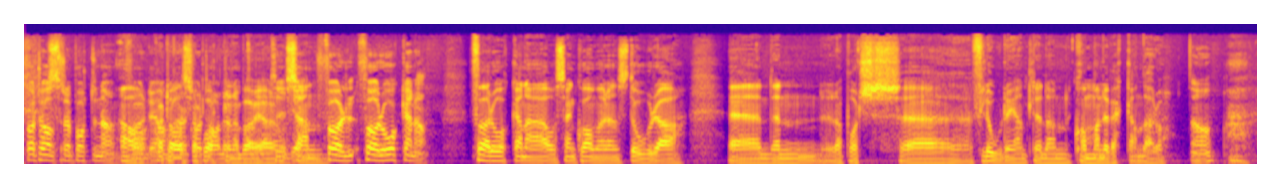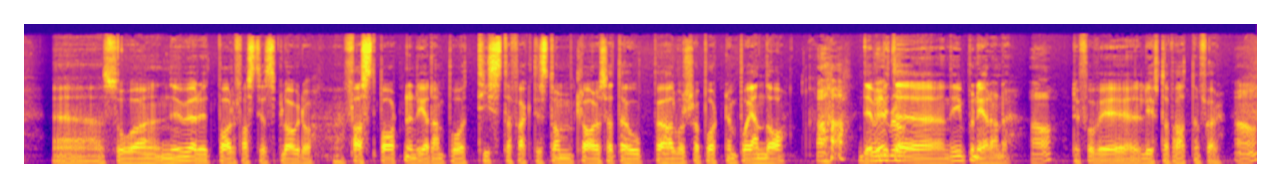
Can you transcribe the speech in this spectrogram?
Kvartalsrapporterna. Ja, för det andra kvartalsrapporterna börjar och sen- För, föråkarna. Föråkarna och sen kommer den stora eh, den rapportsfloden egentligen den kommande veckan där då. Ja. Eh, Så nu är det ett par fastighetsbolag då. Fastpartner redan på tisdag faktiskt. De klarar att sätta ihop halvårsrapporten på en dag. Aha, Det är väl bra. lite det är imponerande. Ja, Det får vi lyfta på hatten för. ja,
